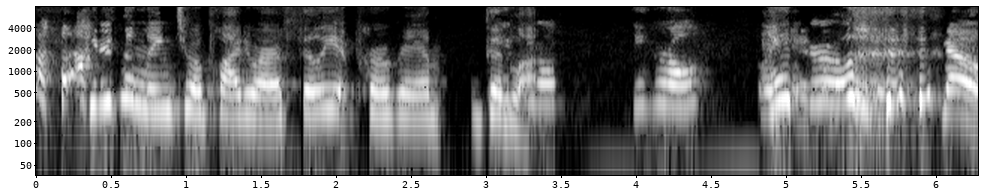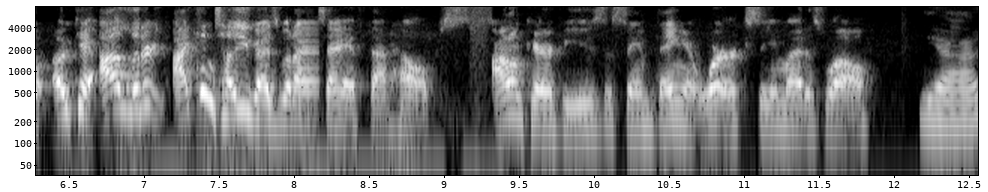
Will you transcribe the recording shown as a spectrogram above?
Here's a link to apply to our affiliate program. Good Hey, luck. girl. Hey girl. Hey girl. No, okay. I literally I can tell you guys what I say if that helps. I don't care if you use the same thing. It works, so you might as well. yeah.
